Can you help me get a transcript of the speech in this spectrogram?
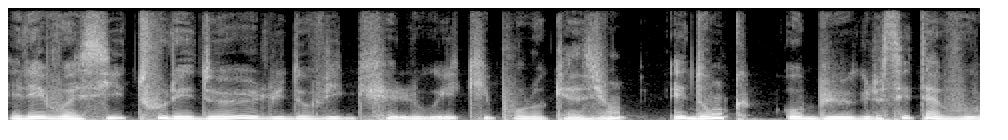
Et les voici tous les deux, Ludovic Louis, qui pour l'occasion est donc au bugle. C'est à vous,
